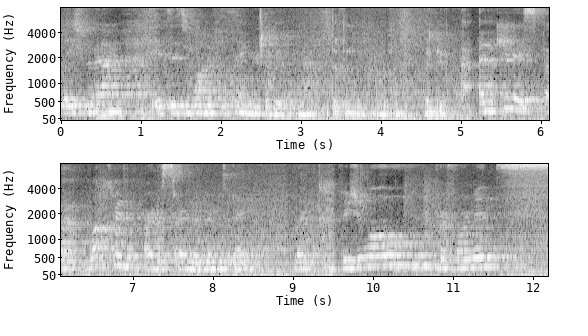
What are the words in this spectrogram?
place for them, mm-hmm. it's, it's a wonderful thing, really. Oh, definitely, definitely. Thank you. I'm curious, um, what kind of artists are in the room today? Like visual, performance?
